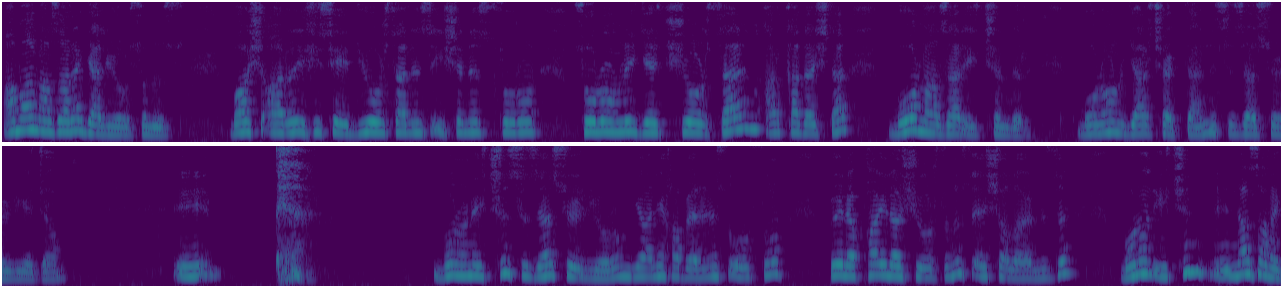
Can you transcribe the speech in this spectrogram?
ama nazara geliyorsunuz. Baş ağrı hissediyorsanız işiniz sorun sorunlu geçiyorsa arkadaşlar bu nazar içindir. Bunun gerçekten size söyleyeceğim. Ee, bunun için size söylüyorum. Yani haberiniz olsun. Böyle paylaşıyorsunuz eşyalarınızı. Bunun için e, nazara.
